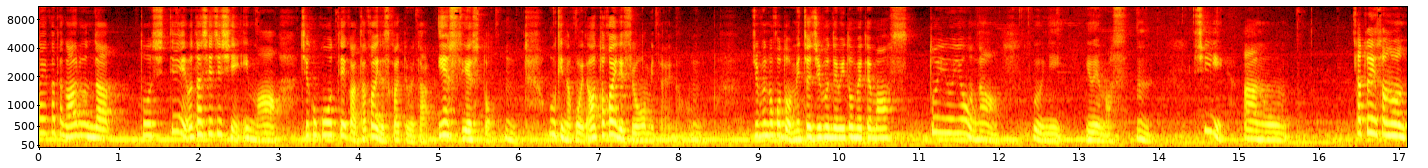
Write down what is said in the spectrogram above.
え方があるんだとして私自身今自己肯定感高いですかって言われたら「イエスイエスと」うん、大きな声で「あ高いですよ」みたいな、うん、自分のことをめっちゃ自分で認めてます。ような風に言えます。うん、しあのたとえその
